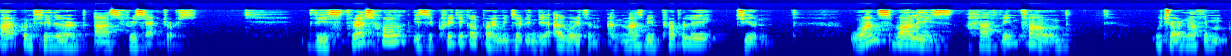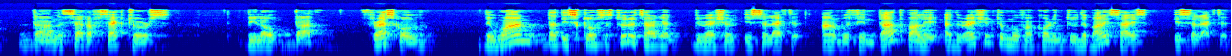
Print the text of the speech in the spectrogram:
are considered as free sectors. This threshold is a critical parameter in the algorithm and must be properly tuned. Once valleys have been found, which are nothing than a set of sectors below that threshold, the one that is closest to the target direction is selected, and within that valley, a direction to move according to the valley size is selected,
